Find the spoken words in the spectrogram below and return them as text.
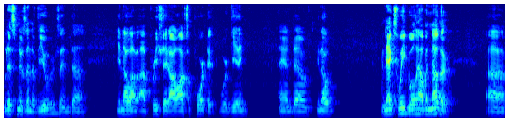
listeners and the viewers. And uh, you know, I, I, appreciate all our support that we're getting. And um, you know, next week we'll have another uh,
